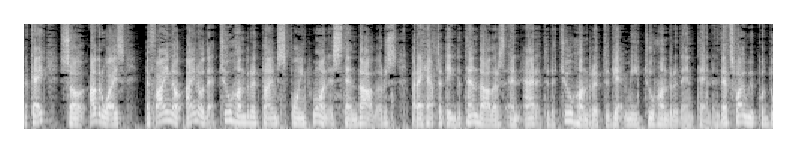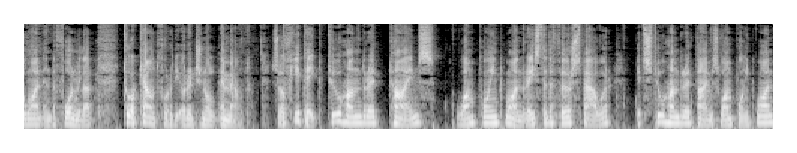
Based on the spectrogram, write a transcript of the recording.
Okay, so otherwise, if I know I know that 200 times 0.1 is $10, but I have to take the $10 and add it to the 200 to get me 210. And that's why we put the 1 in the formula to account for the original amount. So if you take 200 times 1.1 raised to the first power, it's 200 times 1.1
